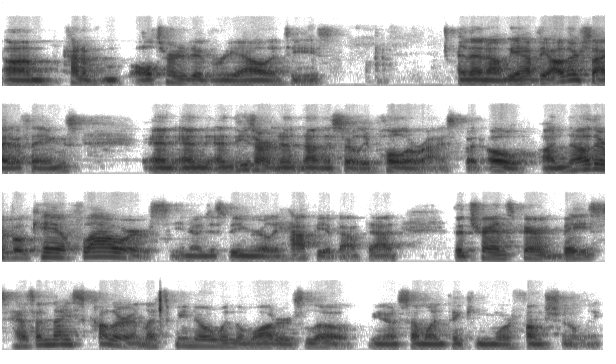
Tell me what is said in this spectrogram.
um, kind of alternative realities. And then uh, we have the other side of things and and and these aren't not necessarily polarized but oh another bouquet of flowers you know just being really happy about that. The transparent vase has a nice color and lets me know when the water is low you know someone thinking more functionally.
